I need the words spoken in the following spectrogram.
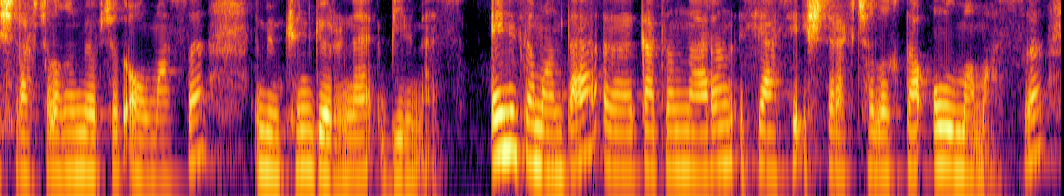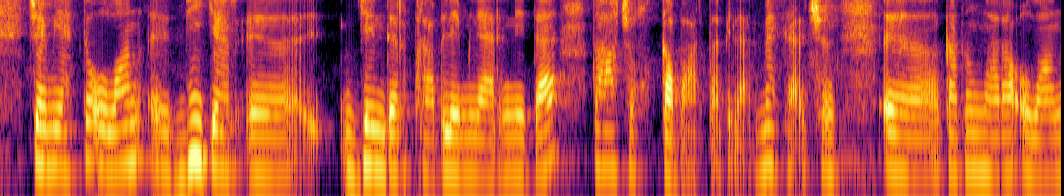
iştirakçılığın mövcud olması mümkün görünə bilməz. Eyni zamanda e, qadınların siyasi iştirakçılıqda olmaması cəmiyyətdə olan e, digər e, gender problemlərini də daha çox qabarda bilər. Məsəl üçün qadınlara olan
